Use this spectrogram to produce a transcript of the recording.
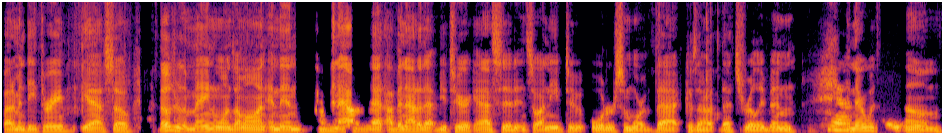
vitamin D3. Yeah, so those are the main ones I'm on. And then I've been out of that. I've been out of that butyric acid, and so I need to order some more of that because that's really been Yeah. And there was a um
